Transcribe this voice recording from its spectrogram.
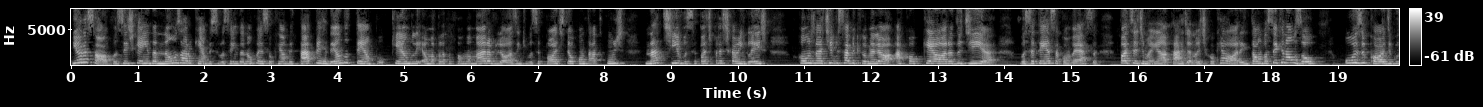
E olha só, vocês que ainda não usaram o Cambly, se você ainda não conhece o Cambly, tá perdendo tempo. O Cambly é uma plataforma maravilhosa em que você pode ter o contato com os nativos, você pode praticar o inglês com os nativos, sabe o que é melhor? A qualquer hora do dia. Você tem essa conversa, pode ser de manhã, à tarde, à noite, qualquer hora. Então, você que não usou, use o código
